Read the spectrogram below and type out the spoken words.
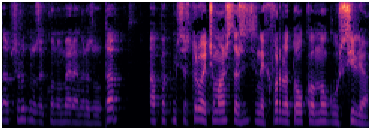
абсолютно закономерен резултат. А пък ми се струва, че Манчестър Сити не хвърля толкова много усилия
